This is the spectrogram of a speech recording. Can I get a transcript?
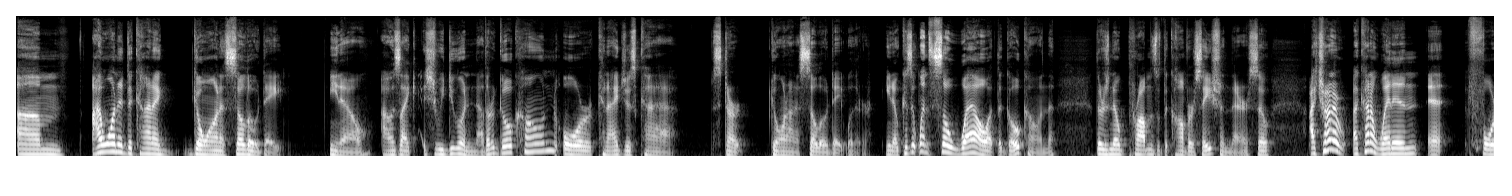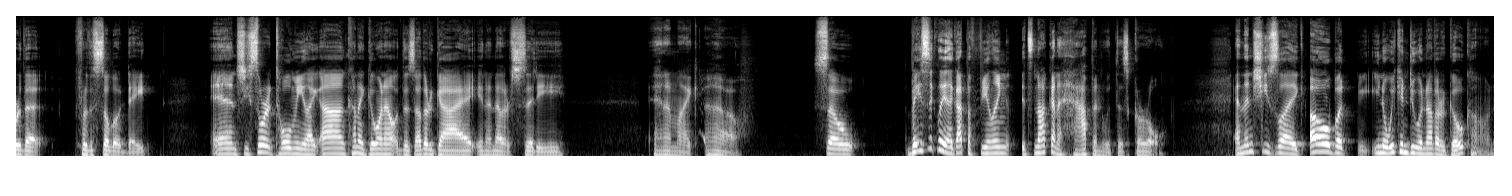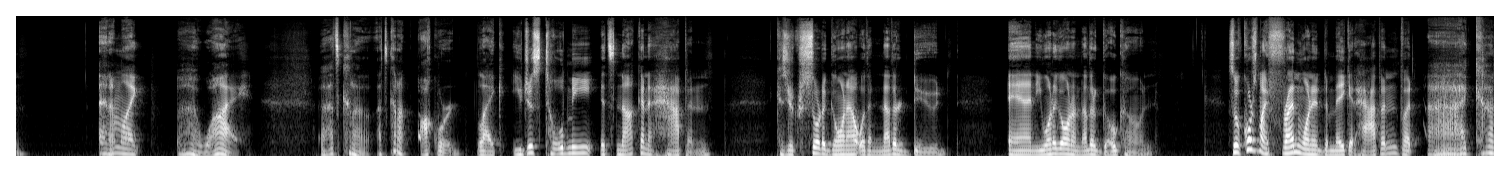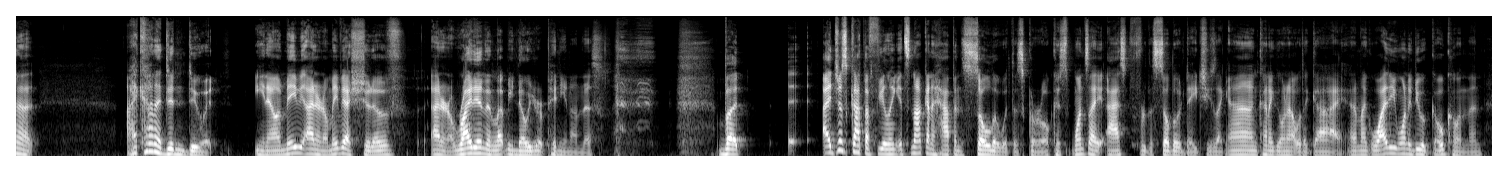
um I wanted to kind of go on a solo date. You know, I was like, should we do another GoCon or can I just kind of start going on a solo date with her? You know, because it went so well at the GoCon. There's no problems with the conversation there. So I try to I kind of went in eh, for the for the solo date and she sort of told me like, oh, I'm kind of going out with this other guy in another city, and I'm like, oh, so basically, I got the feeling it's not gonna happen with this girl. And then she's like, oh, but you know, we can do another GoCon, and I'm like, uh, why? Uh, that's kind of that's kind of awkward. Like you just told me it's not gonna happen because you're sort of going out with another dude and you want to go on another GoCon. So of course my friend wanted to make it happen, but I kind of I kind of didn't do it. You know, and maybe I don't know, maybe I should have. I don't know. Write in and let me know your opinion on this. but eh, I just got the feeling it's not going to happen solo with this girl because once I asked for the solo date, she's like, ah, I'm kind of going out with a guy. And I'm like, why do you want to do a GoCon then?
